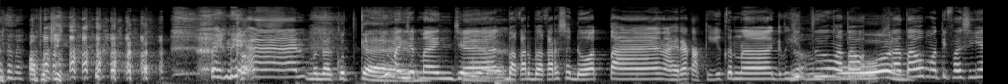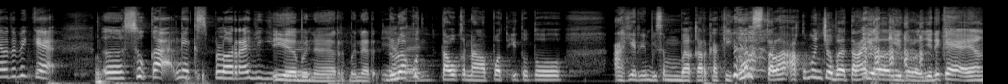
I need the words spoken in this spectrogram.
oh begitu. Penean. Menakutkan. Iya, manjat-manjat, Iya. bakar-bakar sedotan, akhirnya kakinya kena gitu-gitu. Ya Nggak tahu, ampun. nggak tahu motivasinya, tapi kayak eh, suka nge-explore aja gitu. Iya benar, benar. Iya Dulu aku kan? tahu knalpot itu tuh akhirnya bisa membakar kakiku setelah aku mencoba trial gitu loh. Jadi kayak yang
